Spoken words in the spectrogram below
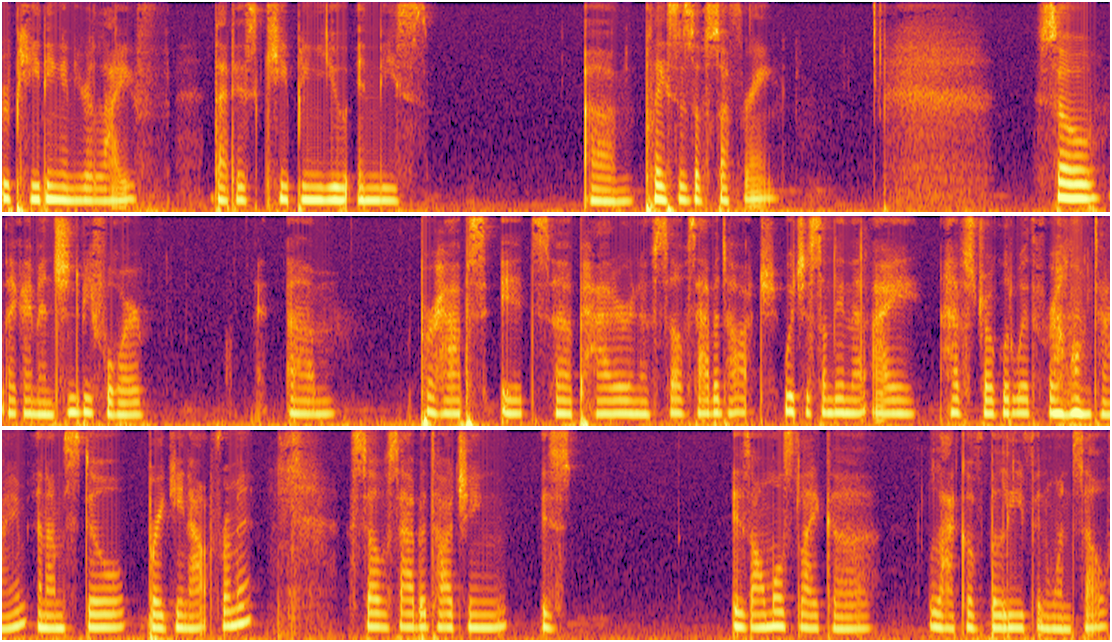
repeating in your life that is keeping you in these um, places of suffering. So, like I mentioned before, um, perhaps it's a pattern of self sabotage, which is something that I have struggled with for a long time and I'm still breaking out from it. Self sabotaging is is almost like a lack of belief in oneself.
